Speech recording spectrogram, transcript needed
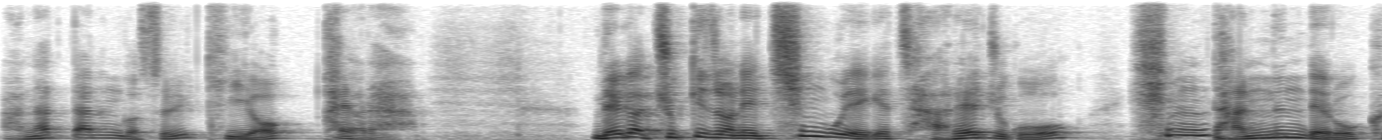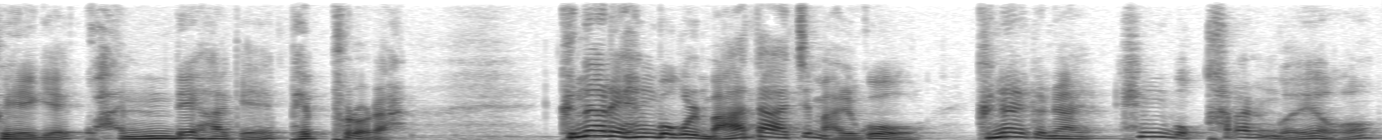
않았다는 것을 기억하여라. 내가 죽기 전에 친구에게 잘해주고 힘 닿는 대로 그에게 관대하게 베풀어라. 그날의 행복을 마다하지 말고 그날 그날 행복하라는 거예요.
